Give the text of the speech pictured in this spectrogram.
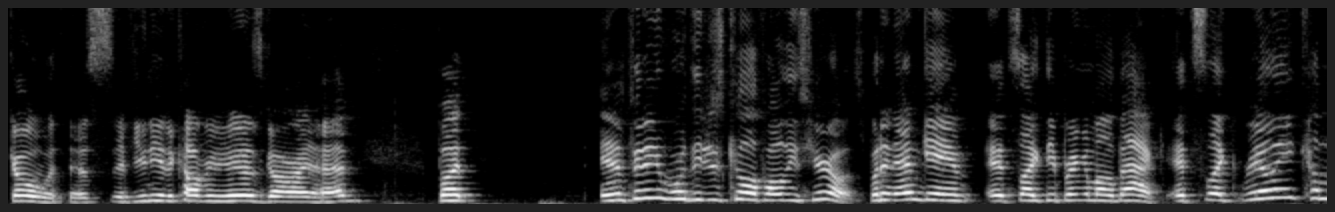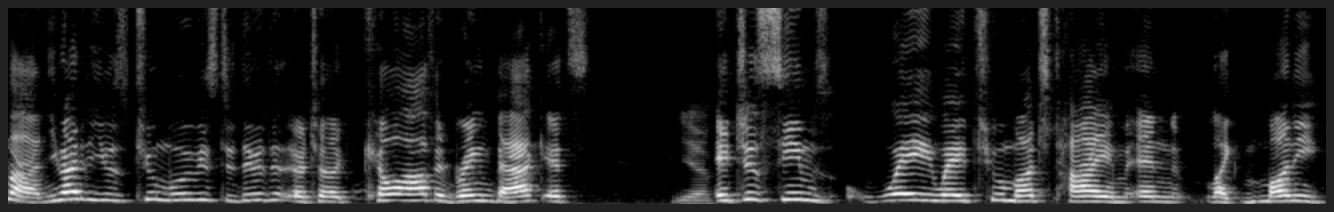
go with this. If you need to cover your ears, go right ahead. But in Infinity War they just kill off all these heroes. But in Endgame, it's like they bring them all back. It's like really, come on, you had to use two movies to do it, or to like, kill off and bring back. It's Yeah. it just seems way way too much time and like money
